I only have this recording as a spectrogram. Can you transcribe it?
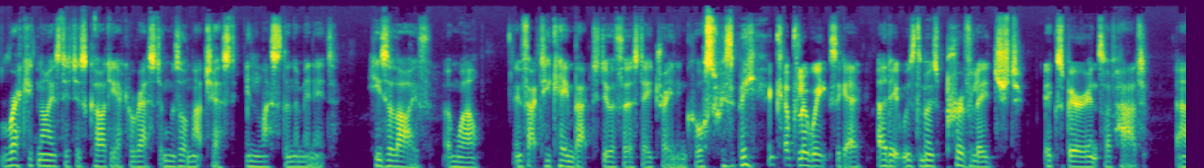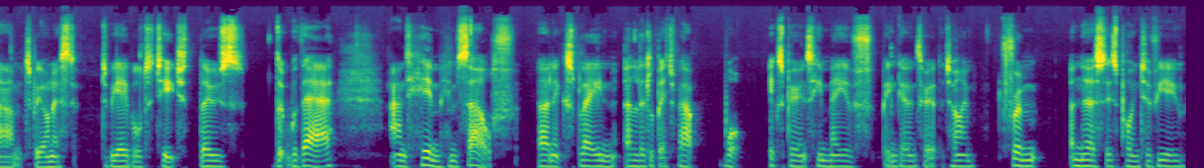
recognized it as cardiac arrest and was on that chest in less than a minute. He's alive and well. In fact, he came back to do a first aid training course with me a couple of weeks ago. And it was the most privileged experience I've had, um, to be honest, to be able to teach those that were there and him himself and explain a little bit about what experience he may have been going through at the time from a nurse's point of view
